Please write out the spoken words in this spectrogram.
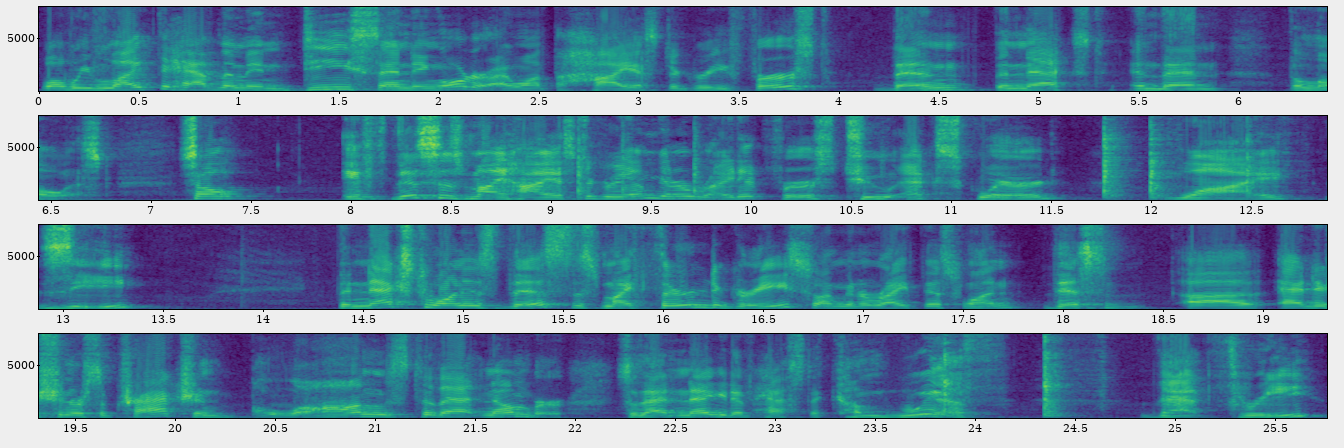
Well, we like to have them in descending order. I want the highest degree first, then the next, and then the lowest. So if this is my highest degree, I'm going to write it first, 2x squared y z. The next one is this. This is my third degree, so I'm going to write this one. This uh, addition or subtraction belongs to that number. So that negative has to come with that 3.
